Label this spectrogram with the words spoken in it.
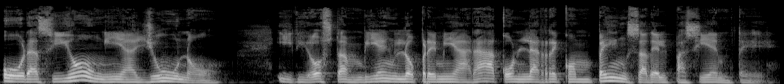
oración y ayuno. Y Dios también lo premiará con la recompensa del paciente.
